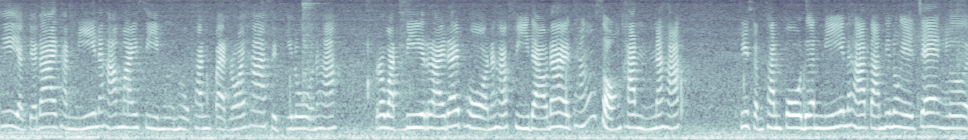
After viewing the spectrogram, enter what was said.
ที่อยากจะได้คันนี้นะคะไม่46,850 กิโลนะคะ ประวัติดีรายได้พอนะคะ ฟรีดาวได้ทั้ง 2 คันนะคะ ที่สำคัญโปรเดือนนี้นะคะ ตามที่น้องเอแจ้งเลย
